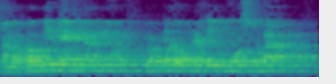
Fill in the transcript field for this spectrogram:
Chau, rápidamente a mi doctor, doctor.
